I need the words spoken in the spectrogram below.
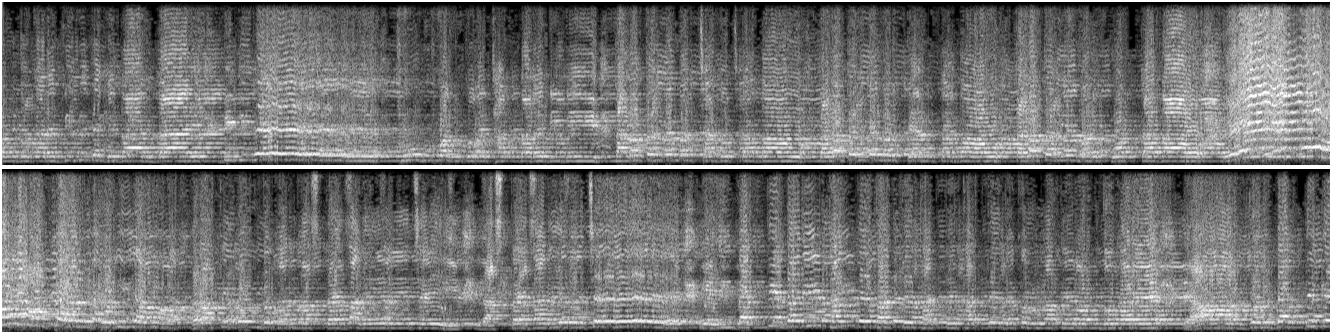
অন্ধকারে বিবিটাকে ডাক দেয়, বিবি রে, খুব কল করে ঠান্ডা রে বিবি, তাড়াতাড়ি আমার চাদরটা দাও, তাড়াতাড়ি আমার প্যান্টটা দাও, তাড়াতাড়ি আমার কোটটা দাও। রাতের অন্ধকার রাস্তায় দাঁড়িয়ে রয়েছে, রাস্তায় দাঁড়িয়ে রয়েছে, এই দাঁড়িয়ে থাকতে থাকতে থাকতে থাকতে রাতের অন্ধকারে একজন ব্যক্তিকে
